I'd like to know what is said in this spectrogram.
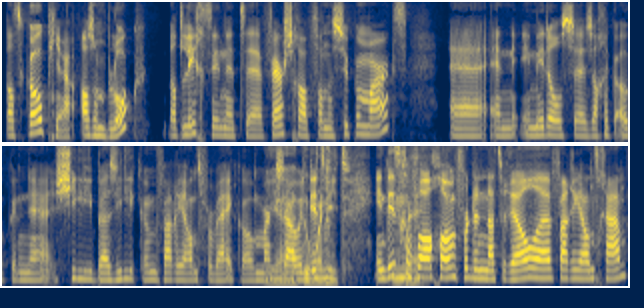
Dat koop je als een blok. Dat ligt in het eh, verschap van de supermarkt. En inmiddels zag ik ook een chili basilicum variant voorbij komen. Maar ik zou in dit, in dit Nee. geval gewoon voor de naturel variant gaan.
